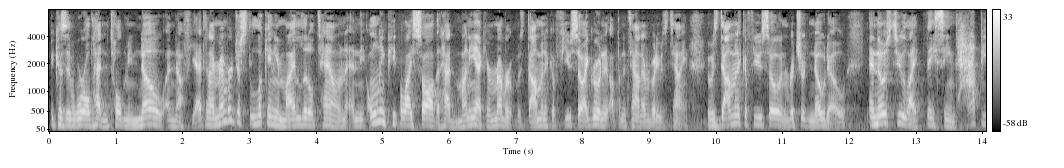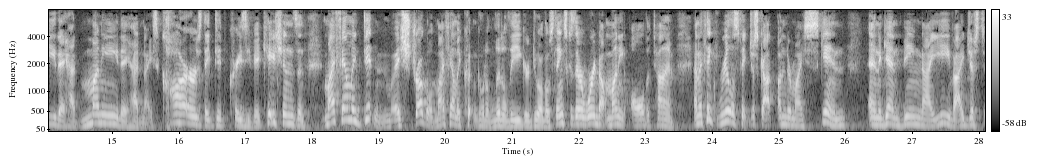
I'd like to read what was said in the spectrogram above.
because the world hadn't told me no enough yet. And I remember just looking in my little town, and the only people I saw that had money, I can remember, it was Dominic Affuso. I grew in, up in a town, everybody was Italian. It was Dominic Affuso and Richard Noto. And those two, like, they seemed happy. They had money. They had nice cars. They did crazy vacations. And my family didn't. They struggled. My family couldn't go to Little League or do all those things because they were worried about money all the time. And I think real estate just got under my skin and again, being naive, I just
